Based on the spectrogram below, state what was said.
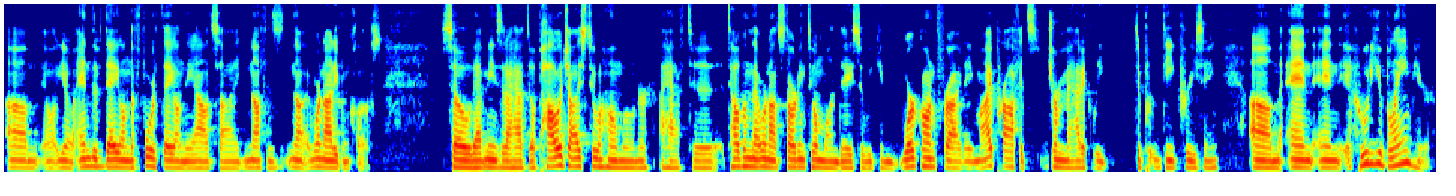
um, you know, end of day on the fourth day on the outside, nothing's not, we're not even close. So that means that I have to apologize to a homeowner. I have to tell them that we're not starting till Monday so we can work on Friday. My profits dramatically de- decreasing. Um, and and who do you blame here?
